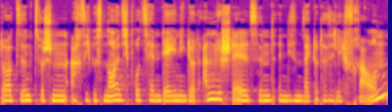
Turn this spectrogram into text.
Dort sind zwischen 80 bis 90 Prozent derjenigen, die dort angestellt sind, in diesem Sektor tatsächlich Frauen.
